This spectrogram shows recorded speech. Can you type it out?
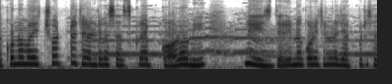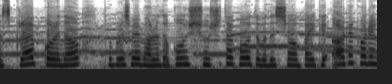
এখনও আমার এই ছোট্ট চ্যানেলটাকে সাবস্ক্রাইব করনি প্লিজ দেরি না করে চ্যানেলটা ঝটপট সাবস্ক্রাইব করে দাও। তারপরে সবাই ভালো থাকো, সুস্থ থাকো। তোমাদের সবাইকে অনেক অনেক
